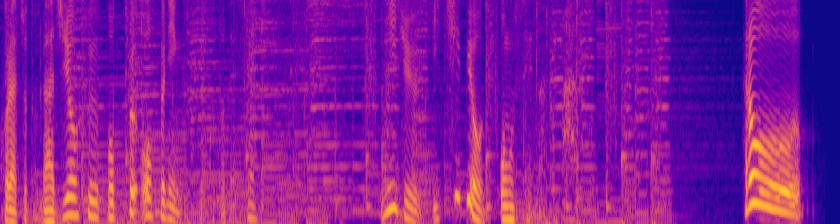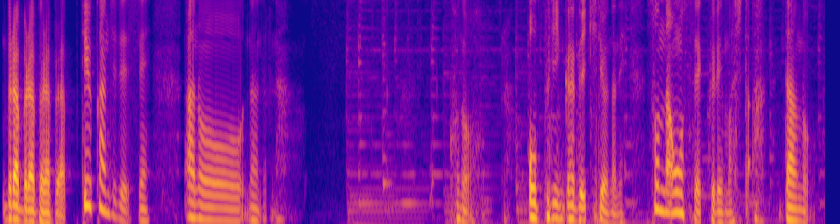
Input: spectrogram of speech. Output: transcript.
これはちょっとラジオ風ポップオープニングということですね。21秒の音声になってます。ハローブラブラブラブラっていう感じでですね、あのー、なんだろうな、このオープニングができるようなね、そんな音声くれました。ダウンロード。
